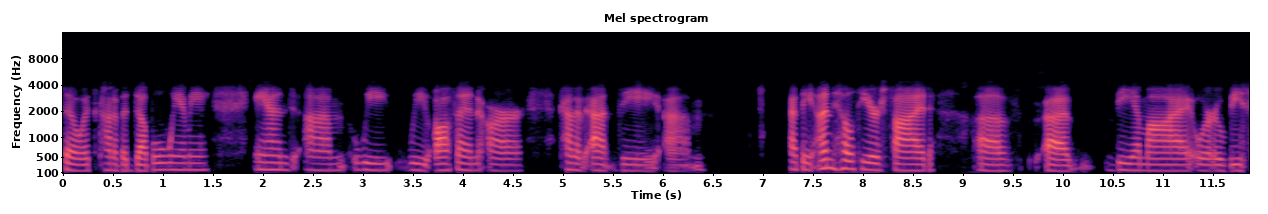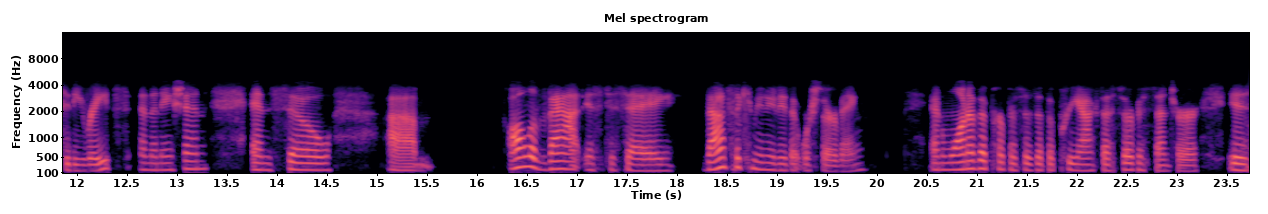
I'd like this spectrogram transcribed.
so it's kind of a double whammy. And um, we we often are kind of at the um, at the unhealthier side of uh, BMI or obesity rates in the nation, and so um, all of that is to say that's the community that we're serving. And one of the purposes of the pre access service center is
